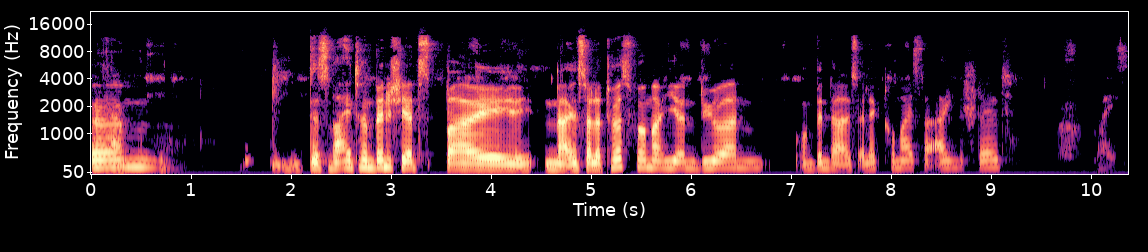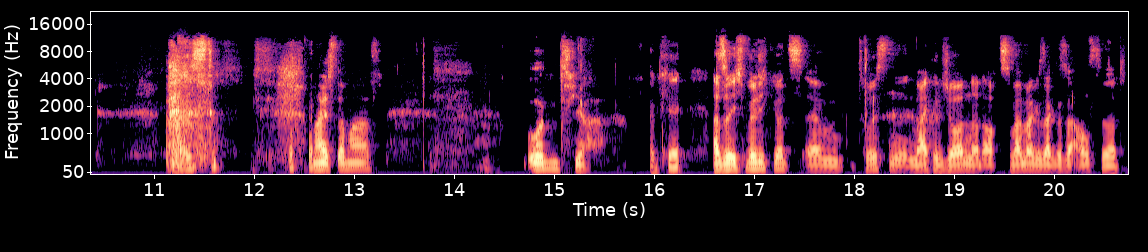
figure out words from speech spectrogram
Ähm, Des Weiteren bin ich jetzt bei einer Installateursfirma hier in Düren und bin da als Elektromeister eingestellt. Weißt Meistermaß. Und ja, Okay, also ich will dich kurz ähm, trösten. Michael Jordan hat auch zweimal gesagt, dass er aufhört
